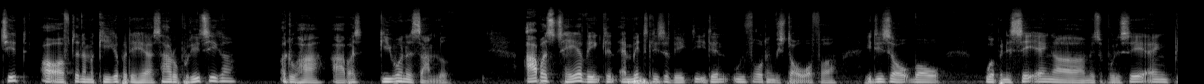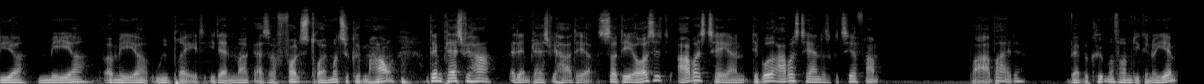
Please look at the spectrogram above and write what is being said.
tit og ofte, når man kigger på det her, så har du politikere, og du har arbejdsgiverne samlet. Arbejdstagervinklen er mindst lige så vigtig i den udfordring, vi står overfor i disse år, hvor urbanisering og metropolisering bliver mere og mere udbredt i Danmark. Altså folk strømmer til København, og den plads, vi har, er den plads, vi har der. Så det er også et arbejdstageren, det er både arbejdstageren, der skal til at frem på arbejde, være bekymret for, om de kan nå hjem,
